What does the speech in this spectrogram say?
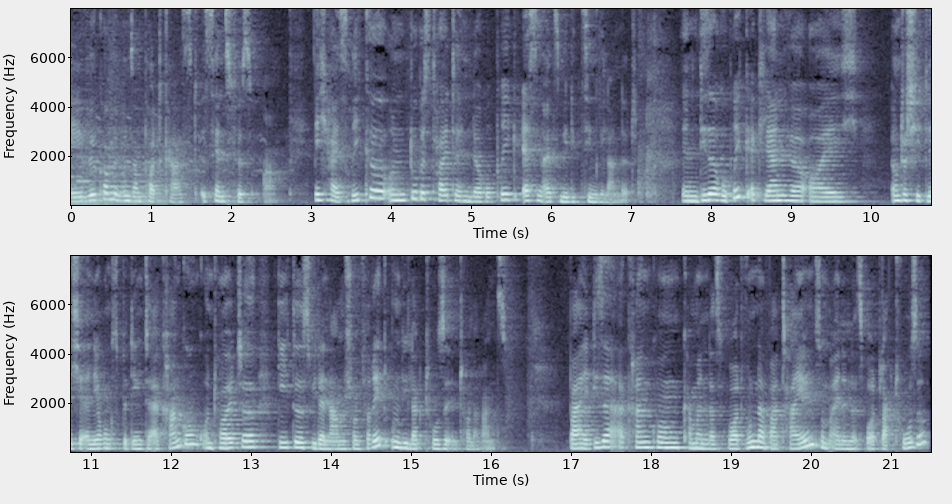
willkommen in unserem Podcast Essenz fürs Ohr. Ich heiße Rike und du bist heute in der Rubrik Essen als Medizin gelandet. In dieser Rubrik erklären wir euch unterschiedliche ernährungsbedingte Erkrankungen und heute geht es, wie der Name schon verrät, um die Laktoseintoleranz. Bei dieser Erkrankung kann man das Wort wunderbar teilen. Zum einen das Wort Laktose.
